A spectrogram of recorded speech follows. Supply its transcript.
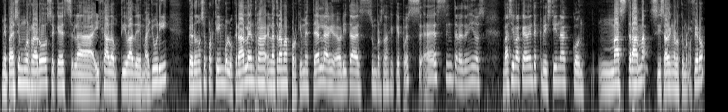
me parece muy raro. Sé que es la hija adoptiva de Mayuri, pero no sé por qué involucrarla en, en, la trama, por qué meterla. Ahorita es un personaje que pues es entretenido. Es básicamente Cristina con más trama, si saben a lo que me refiero,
